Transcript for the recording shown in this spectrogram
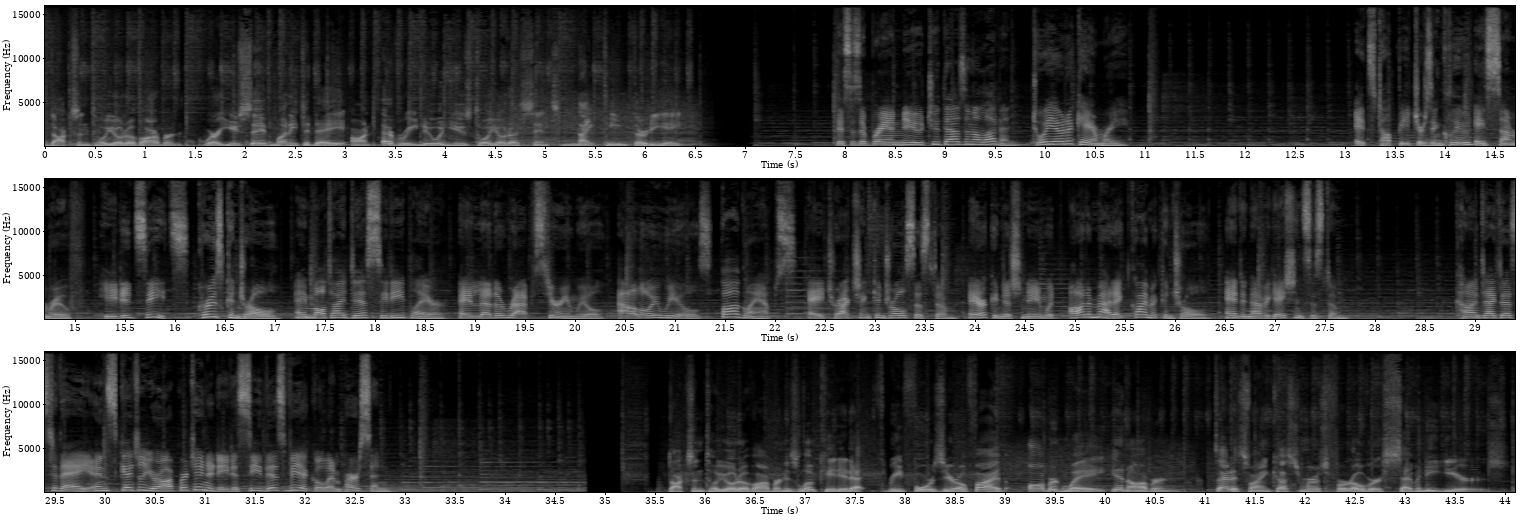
Doxon Toyota of Auburn, where you save money today on every new and used Toyota since 1938. This is a brand new 2011 Toyota Camry. Its top features include a sunroof, heated seats, cruise control, a multi-disc CD player, a leather-wrapped steering wheel, alloy wheels, fog lamps, a traction control system, air conditioning with automatic climate control, and a navigation system. Contact us today and schedule your opportunity to see this vehicle in person. Doxon Toyota of Auburn is located at 3405 Auburn Way in Auburn, satisfying customers for over 70 years.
